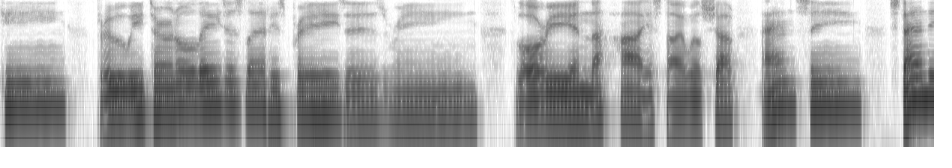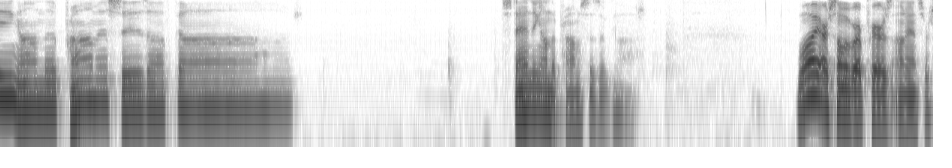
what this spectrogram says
King. Through eternal ages let his praises ring. Glory in the highest I will shout and sing, standing on the promises of God. Standing on the promises of God. Why are some of our prayers unanswered?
